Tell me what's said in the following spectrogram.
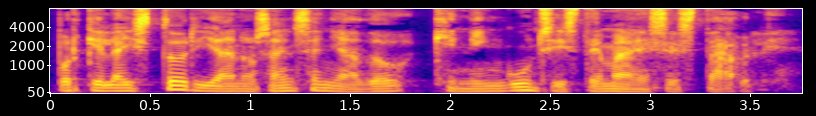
porque la historia nos ha enseñado que ningún sistema es estable.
